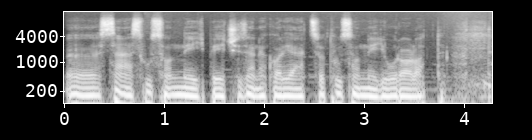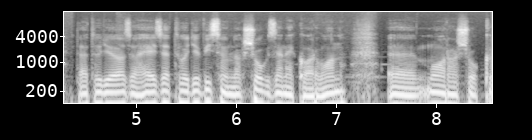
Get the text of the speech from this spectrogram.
ö, 124 pécsi zenekar játszott 24 óra alatt. Tehát, hogy az a helyzet, hogy viszonylag sok zenekar van, marha sok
